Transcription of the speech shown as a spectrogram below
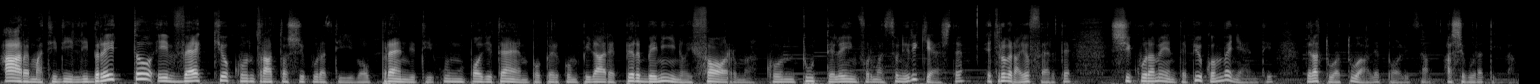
Armati di libretto e vecchio contratto assicurativo. Prenditi un po' di tempo per compilare per benino i form con tutte le informazioni richieste e troverai offerte sicuramente più convenienti della tua attuale polizza assicurativa.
